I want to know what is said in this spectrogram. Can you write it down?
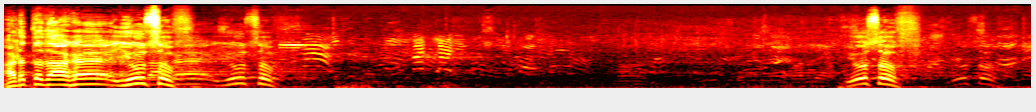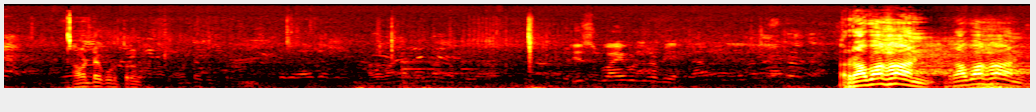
அடுத்ததாக யூசுப். யூசுப். யூசுப். அவன்கிட்ட கொடுத்துருங்க. ரவஹான். ரவஹான்.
